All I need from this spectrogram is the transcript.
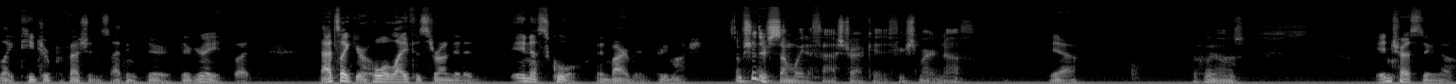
like teacher professions. I think they're they're great, but that's like your whole life is surrounded in in a school environment, pretty much. I'm sure there's some way to fast track it if you're smart enough, Yeah, but who knows? interesting though.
